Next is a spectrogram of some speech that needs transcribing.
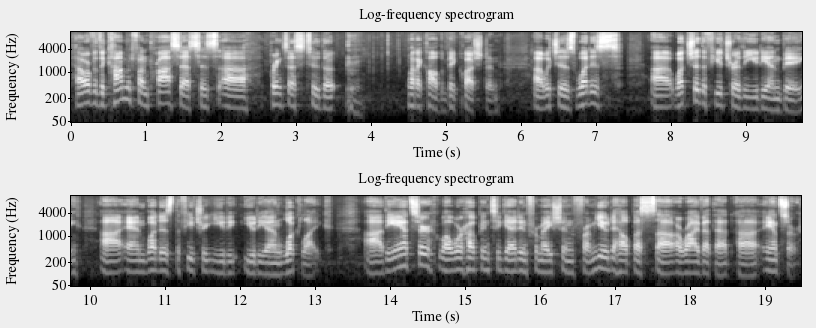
However, the Common Fund process is uh, brings us to the what I call the big question, uh, which is what is uh, what should the future of the UDN be, uh, and what does the future UD UDN look like? Uh, the answer, well, we're hoping to get information from you to help us uh, arrive at that uh, answer.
